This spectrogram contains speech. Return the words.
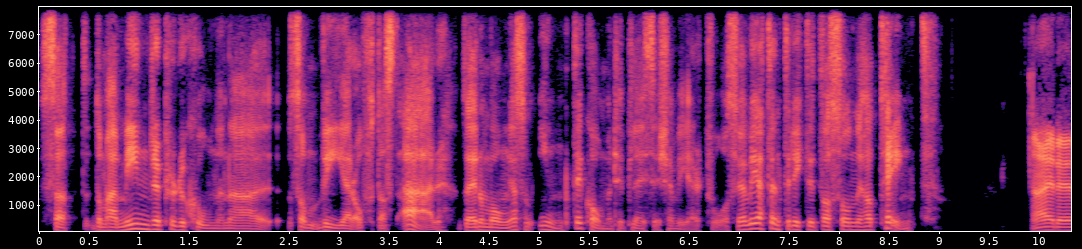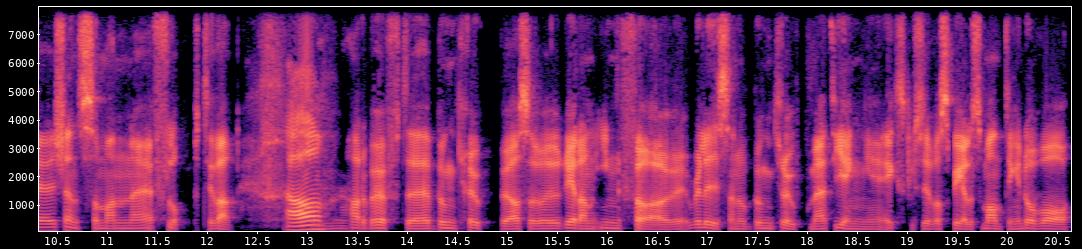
Så att de här mindre produktionerna som VR oftast är, det är nog många som inte kommer till Playstation VR 2. Så jag vet inte riktigt vad Sony har tänkt. Nej, det känns som en eh, flopp tyvärr. Ja, De hade behövt eh, bunkra upp, eh, alltså redan inför releasen och bunkra upp med ett gäng exklusiva spel som antingen då var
